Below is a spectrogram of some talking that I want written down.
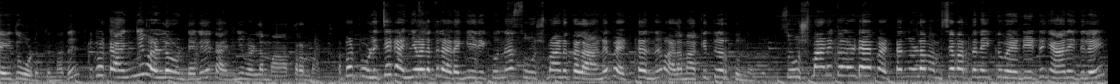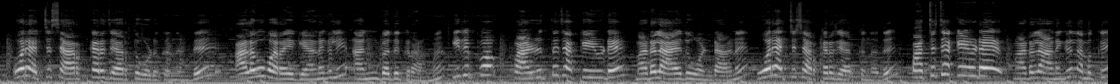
ചെയ്തു കൊടുക്കുന്നത്. ഇപ്പൊ കഞ്ഞിവെള്ളം ഉണ്ടെങ്കിൽ കഞ്ഞിവെള്ളം മാത്രം മതി. അപ്പോൾ പൊളിച്ച കഞ്ഞിവെള്ളത്തിൽ അടങ്ങിയിരിക്കുന്ന സൂക്ഷ്മാണുക്കളാണ് പെട്ടെന്ന് വളമാക്കി തീർക്കുന്നത്. സൂക്ഷ്മാണുക്കളുടെ പെട്ടെന്നുള്ള വംശവർദ്ധനയ്ക്ക് വേണ്ടിയിട്ട് ഞാൻ ഇതിൽ ഒരച്ച ശർക്കര ചേർത്ത് കൊടുക്കുന്നുണ്ട്. അളവ് പറയുകയാണെങ്കിൽ അൻപത് ഗ്രാം. ഇതിപ്പോ പഴുത്ത ചക്കയുടെ മടലായതുകൊണ്ടാണ് ഒരച്ച ശർക്കര ചേർക്കുന്നത്. പച്ച ചക്കയുടെ മടലാണെങ്കിൽ നമുക്ക്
